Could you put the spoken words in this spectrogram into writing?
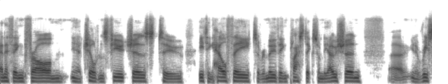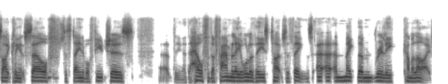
anything from you know children's futures to eating healthy to removing plastics from the ocean, uh, you know recycling itself, sustainable futures, uh, the, you know, the health of the family, all of these types of things, uh, and make them really come alive.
